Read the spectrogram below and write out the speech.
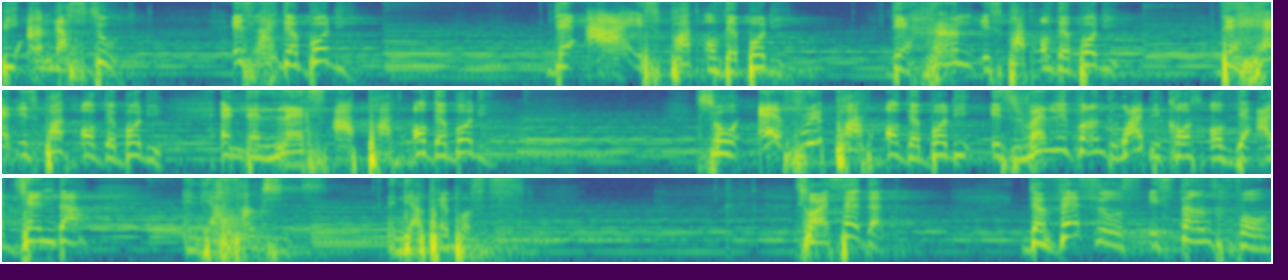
be understood. It's like the body. The eye is part of the body, the hand is part of the body, the head is part of the body, and the legs are part of the body. So every part of the body is relevant. Why? Because of their agenda and their functions and their purposes. So I said that the vessels, it stands for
